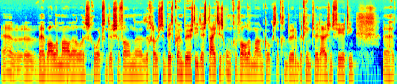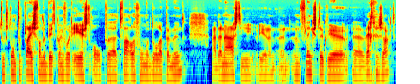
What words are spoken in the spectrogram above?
We, we, hebben allemaal wel eens gehoord van tussen van uh, de grootste Bitcoin-beurs die destijds is omgevallen. Mount Gox, dat gebeurde begin 2014. Uh, eh, toen stond de prijs van de Bitcoin voor het eerst op 1200 dollar per munt. Nou, daarna is die weer een, een, een flink stuk weer weggezakt.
